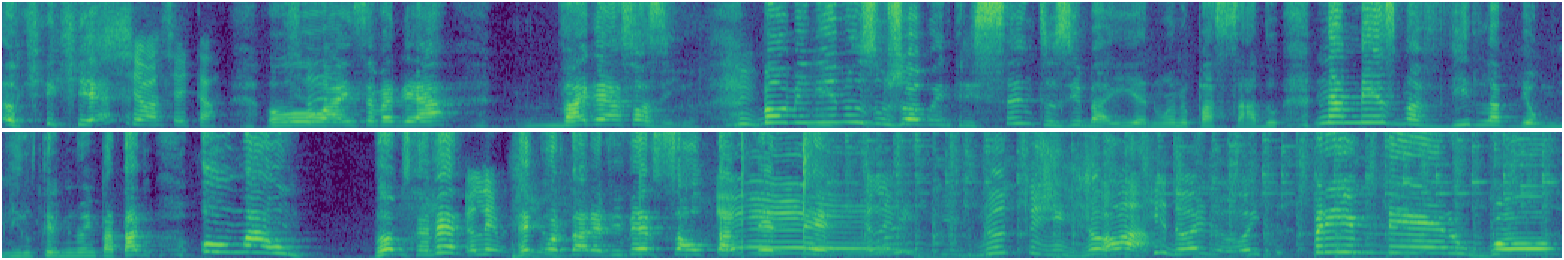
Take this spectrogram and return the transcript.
O que, que é? Se eu acertar. Oh, aí você vai ganhar. Vai ganhar sozinho. Bom, meninos, o jogo entre Santos e Bahia no ano passado, na mesma Vila Belmiro, terminou empatado um a um. Vamos rever? Eu lembro Recordar é viver, solta Eu VT. lembro. Minutos de Olha jogo. lá. Que 2 ou 8. Primeiro gol.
